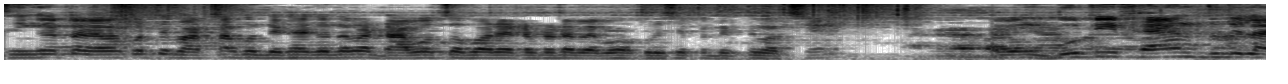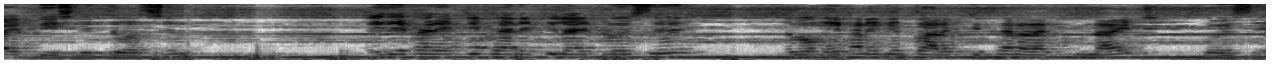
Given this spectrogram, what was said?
সিঙ্গারটা ব্যবহার করতে পারতাম, কিন্তু দেখা কিন্তু আমরা ডাবল চপারের অ্যাডাপ্টারটা ব্যবহার করেছি আপনি দেখতে পাচ্ছেন। এবং দুটি ফ্যান দুটি লাইট দিয়েছি দেখতে পাচ্ছেন। এই যে এখানে একটি ফ্যান একটি লাইট রয়েছে, এবং এখানে কিন্তু আরেকটি ফ্যান আর একটি লাইট রয়েছে।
